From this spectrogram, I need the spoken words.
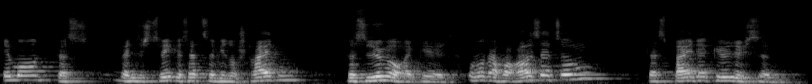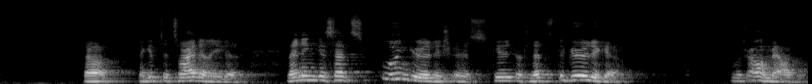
immer, das, wenn sich zwei Gesetze widerstreiten, das Jüngere gilt. Unter der Voraussetzung, dass beide gültig sind. Ja, dann gibt es eine zweite Regel. Wenn ein Gesetz ungültig ist, gilt das letzte Gültige. Muss ich auch merken.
